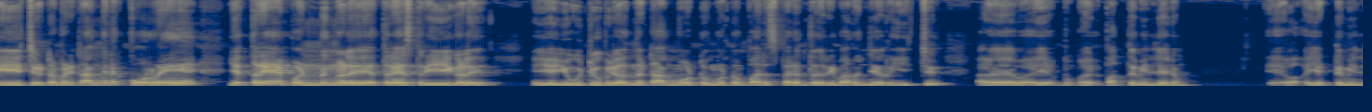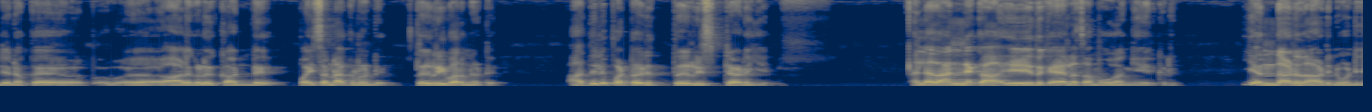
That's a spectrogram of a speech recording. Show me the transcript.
റീച്ച് കിട്ടാൻ വേണ്ടിയിട്ട് അങ്ങനെ കുറേ എത്ര പെണ്ണുങ്ങൾ എത്ര സ്ത്രീകൾ യൂട്യൂബിൽ വന്നിട്ട് അങ്ങോട്ടും ഇങ്ങോട്ടും പരസ്പരം തെറി പറഞ്ഞ് റീച്ച് പത്ത് മില്യനും എട്ട് മില്യനൊക്കെ ആളുകൾ കണ്ട് പൈസ ഉണ്ടാക്കുന്നുണ്ട് തെറി പറഞ്ഞിട്ട്. അതിൽ പെട്ട ഒരു തെറിസ്റ്റാണ് ഈ. അല്ലാതെ അന്നെ ഏത് കേരള സമൂഹം അംഗീകരിക്കണം? എന്താണ് നാടിന് വേണ്ടി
